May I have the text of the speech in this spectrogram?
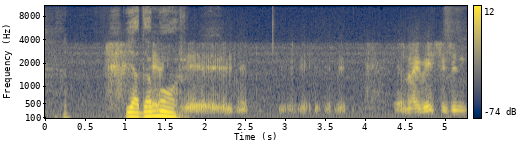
ya da mor. Evet, Ömer Bey sizin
